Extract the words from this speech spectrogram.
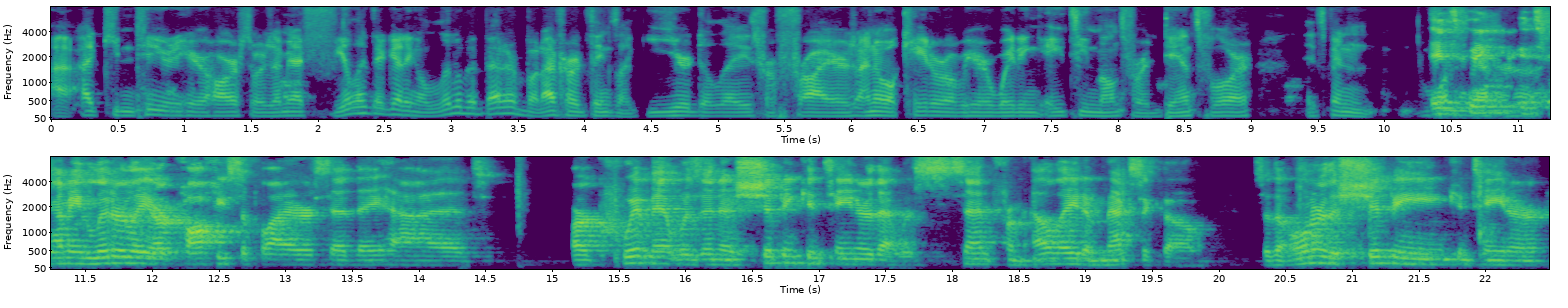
I, I continue to hear horror stories. I mean, I feel like they're getting a little bit better, but I've heard things like year delays for fryers. I know a caterer over here waiting 18 months for a dance floor. It's been. It's been. It's, I mean, literally, our coffee supplier said they had our equipment was in a shipping container that was sent from LA to Mexico. So the owner of the shipping container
